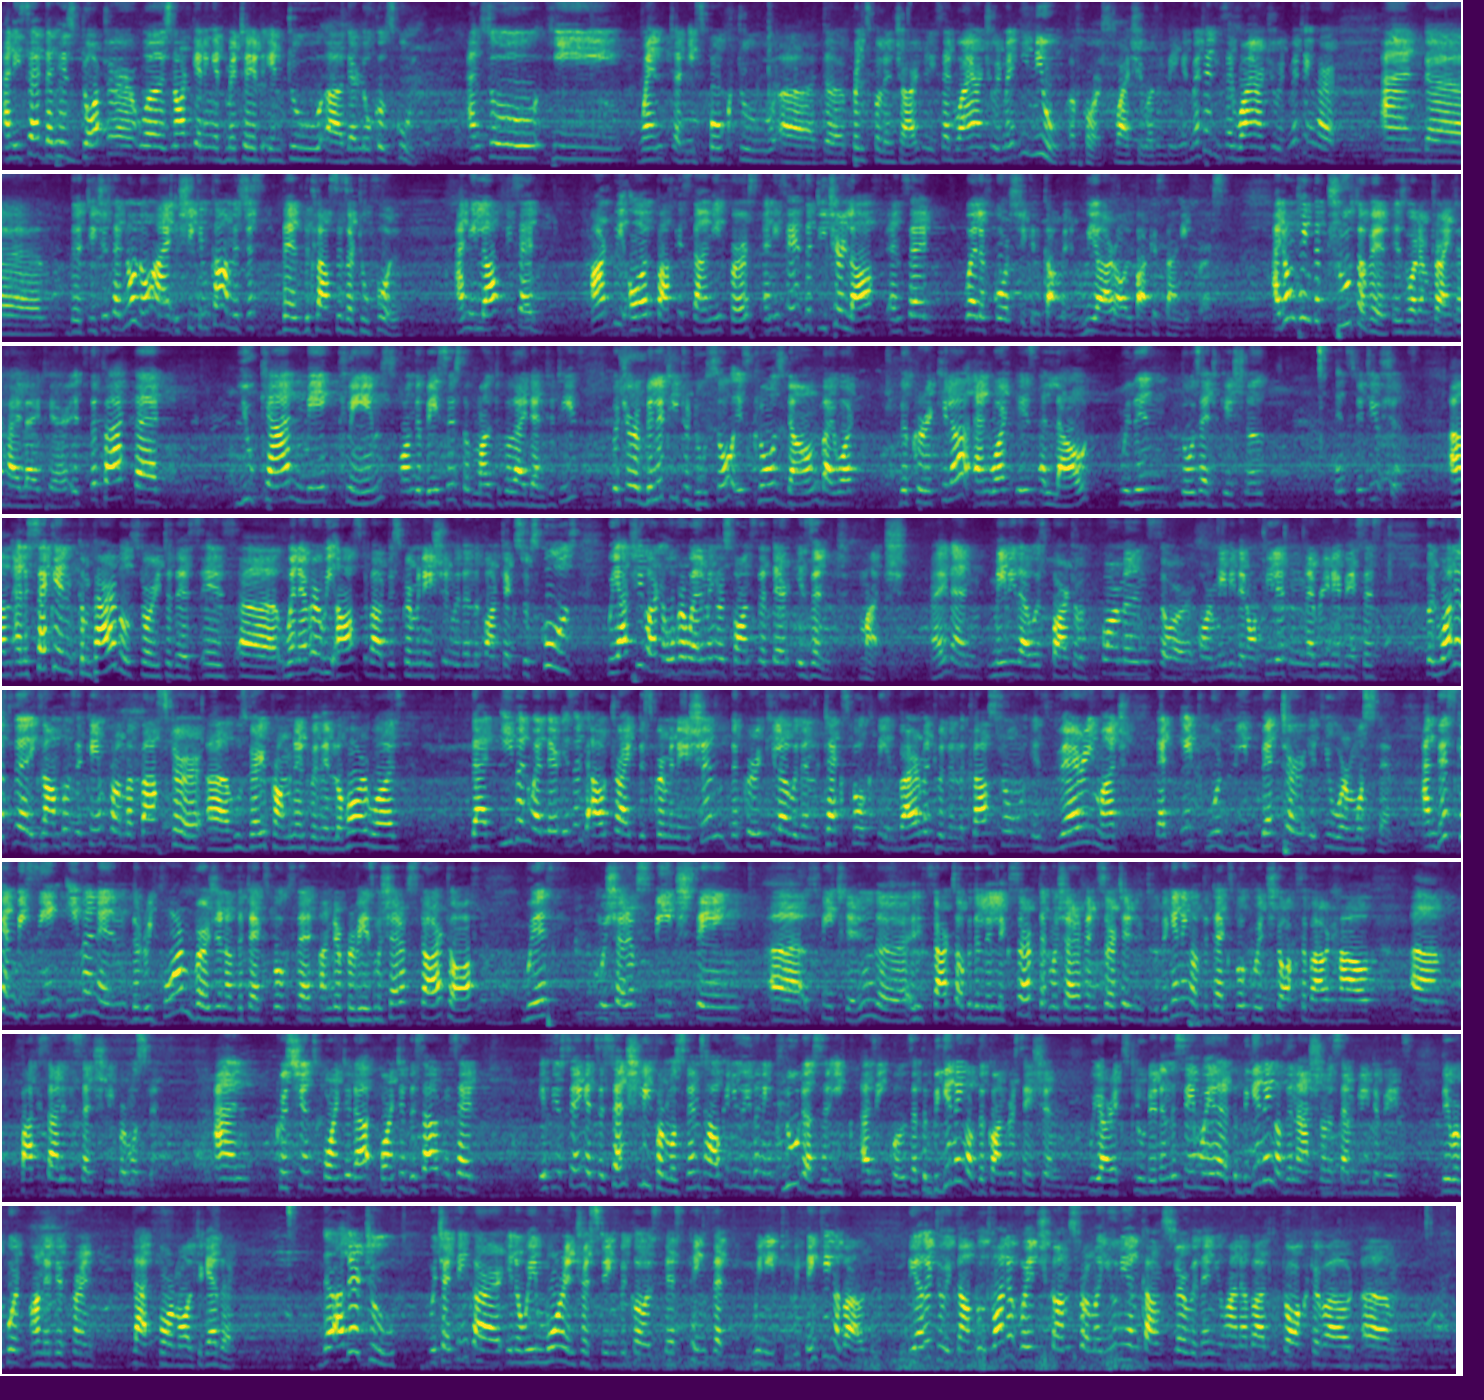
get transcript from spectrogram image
And he said that his daughter was not getting admitted into uh, their local school. And so he went and he spoke to uh, the principal in charge and he said, Why aren't you admitting? He knew, of course, why she wasn't being admitted. He said, Why aren't you admitting her? And uh, the teacher said, No, no, I, she can come. It's just the, the classes are too full. And he laughed. He said, aren't we all Pakistani first? And he says the teacher laughed and said, well, of course she can come in. We are all Pakistani first. I don't think the truth of it is what I'm trying to highlight here. It's the fact that you can make claims on the basis of multiple identities, but your ability to do so is closed down by what the curricula and what is allowed within those educational institutions. Um, and a second comparable story to this is uh, whenever we asked about discrimination within the context of schools, we actually got an overwhelming response that there isn't much, right? And maybe that was part of a performance, or, or maybe they don't feel it on an everyday basis. But one of the examples that came from a pastor uh, who's very prominent within Lahore was that even when there isn't outright discrimination, the curricula within the textbook, the environment within the classroom is very much that it would be better if you were Muslim. And this can be seen even in the reformed version of the textbooks that under Pervez Musharraf start off with Musharraf's speech saying, uh, speech, the, it starts off with a little excerpt that Musharraf inserted into the beginning of the textbook, which talks about how um, Pakistan is essentially for Muslims. And Christians pointed out, pointed this out and said, if you're saying it's essentially for Muslims, how can you even include us as equals? At the beginning of the conversation, we are excluded in the same way that at the beginning of the National Assembly debates, they were put on a different platform altogether. The other two, which I think are in a way more interesting because there's things that we need to be thinking about. The other two examples, one of which comes from a union councillor within Youhanabad who talked about um,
